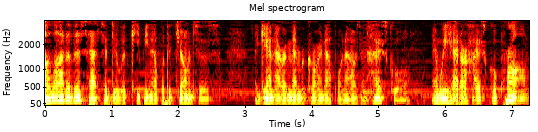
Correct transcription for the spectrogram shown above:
A lot of this has to do with keeping up with the Joneses. Again, I remember growing up when I was in high school and we had our high school prom.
